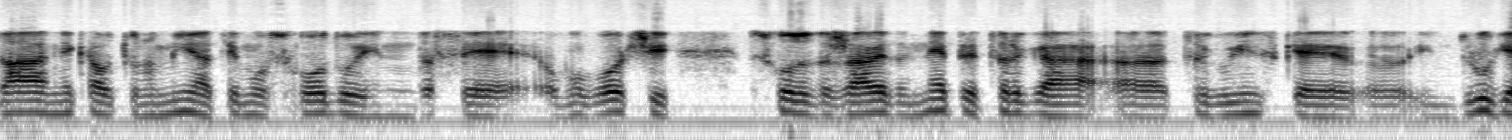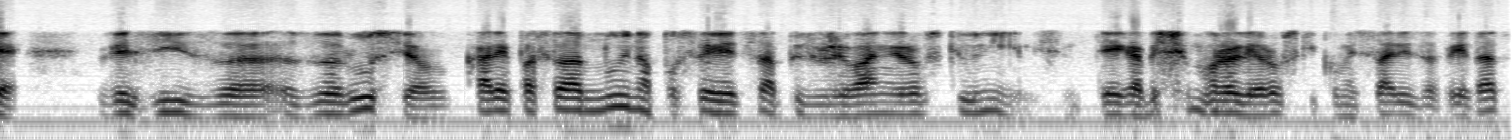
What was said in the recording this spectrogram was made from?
da neka avtonomija temu vzhodu in da se omogoči vzhodu države, da ne pretrga uh, trgovinske uh, in druge vezi z, z Rusijo, kar je pa seveda nujna posledica pridruževanja Evropski uniji. Mislim, tega bi se morali evropski komisari zavedati.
